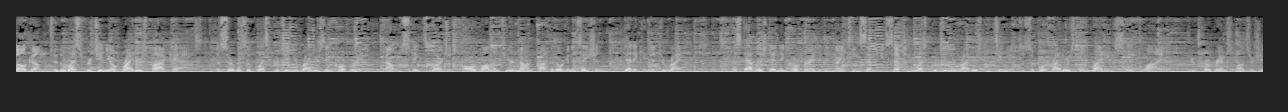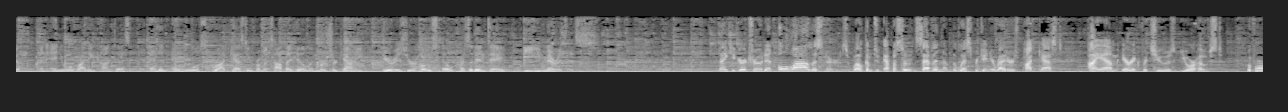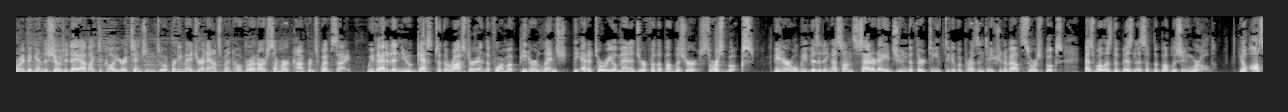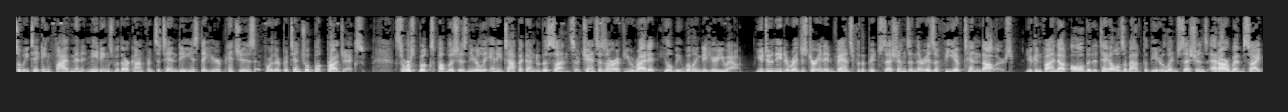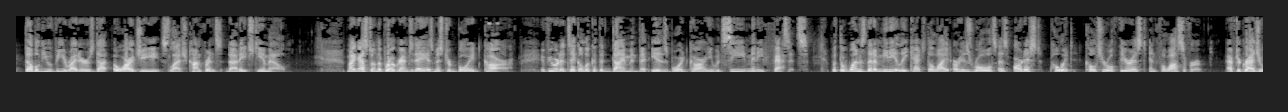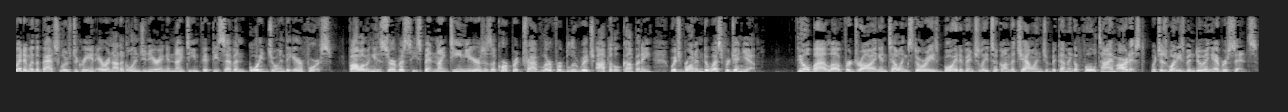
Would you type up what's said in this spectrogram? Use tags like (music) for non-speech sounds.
Welcome to the West Virginia Writers Podcast, a service of West Virginia Writers Incorporated, the Mountain State's largest all-volunteer nonprofit organization dedicated to writers. Established and incorporated in 1977, West Virginia Writers continues to support writers and writing statewide through program sponsorship, an annual writing contest, and an annual broadcasting from atop a hill in Mercer County. Here is your host, El Presidente, Emeritus. Thank you, Gertrude, and hola, listeners. Welcome to episode 7 of the West Virginia Writers Podcast. I am Eric Fritzius, your host. Before we begin the show today, I'd like to call your attention to a pretty major announcement over at our summer conference website. We've added a new guest to the roster in the form of Peter Lynch, the editorial manager for the publisher Sourcebooks. Peter will be visiting us on Saturday, June the 13th to give a presentation about Sourcebooks, as well as the business of the publishing world. He'll also be taking five minute meetings with our conference attendees to hear pitches for their potential book projects. Sourcebooks publishes nearly any topic under the sun, so chances are if you write it, he'll be willing to hear you out. You do need to register in advance for the pitch sessions and there is a fee of $10. You can find out all the details about the Peter Lynch sessions at our website, wvwriters.org slash conference.html. My guest on the program today is Mr. Boyd Carr. If you were to take a look at the diamond that is Boyd Carr, you would see many facets. But the ones that immediately catch the light are his roles as artist, poet, cultural theorist, and philosopher. After graduating with a bachelor's degree in aeronautical engineering in 1957, Boyd joined the Air Force. Following his service, he spent 19 years as a corporate traveler for Blue Ridge Optical Company, which brought him to West Virginia. Fueled by a love for drawing and telling stories, Boyd eventually took on the challenge of becoming a full-time artist, which is what he's been doing ever since.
